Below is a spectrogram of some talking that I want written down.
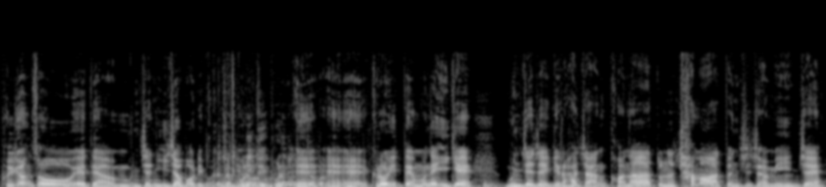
훈련소에 대한 문제는 잊어버리거든요. 그렇죠. 본인도 본인도 예, 잊어버려요. 예, 예. 그렇기 때문에 이게 문제 제기를 하지 않거나 또는 참아왔던 지점이 이제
